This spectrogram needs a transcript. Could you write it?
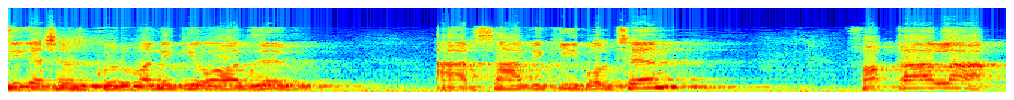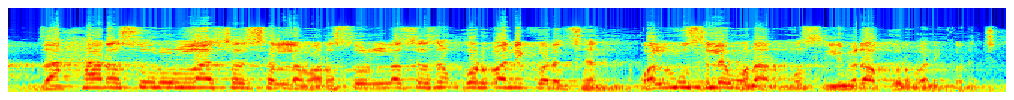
জিজ্ঞাসা করছি, কোরবানি কি ওয়াজেব? আর সাহাবি কি বলছেন? ফকালা জাহা রসুল্লাহ সাল্লাম রসুল্লাহ কোরবানি করেছেন, ওয়াল মুসলিমুন, আর মুসলিমরাও কোরবানি করেছেন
